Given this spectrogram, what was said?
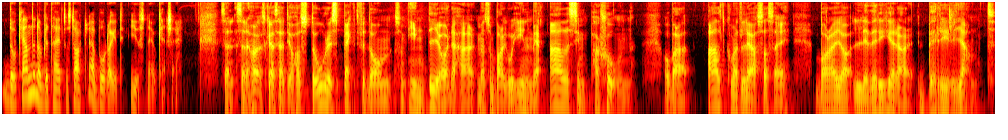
Då kan det nog bli tajt att starta det här bolaget just nu kanske. Sen, sen ska jag säga att jag har stor respekt för dem som inte gör det här. Men som bara går in med all sin passion. Och bara allt kommer att lösa sig. Bara jag levererar briljant.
